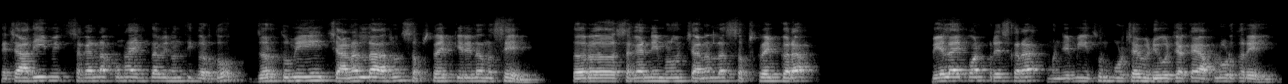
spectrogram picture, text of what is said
त्याच्या आधी मी सगळ्यांना पुन्हा एकदा विनंती करतो जर तुम्ही चॅनलला अजून सबस्क्राईब केलेलं नसेल तर सगळ्यांनी मिळून चॅनलला सबस्क्राईब करा. बेल आयकॉन प्रेस करा म्हणजे मी इथून पुढच्या व्हिडिओ ज्या काही अपलोड करेल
